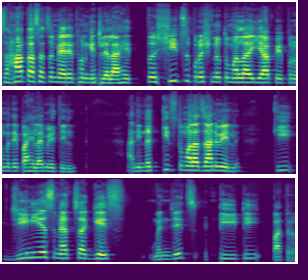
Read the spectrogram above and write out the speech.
सहा तासाचं मॅरेथॉन घेतलेला आहे तशीच प्रश्न तुम्हाला या पेपरमध्ये पाहायला मिळतील. आणि नक्कीच तुम्हाला जाणवेल की जिनियस मॅथचा गेस म्हणजेच टी ई टी पात्र.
